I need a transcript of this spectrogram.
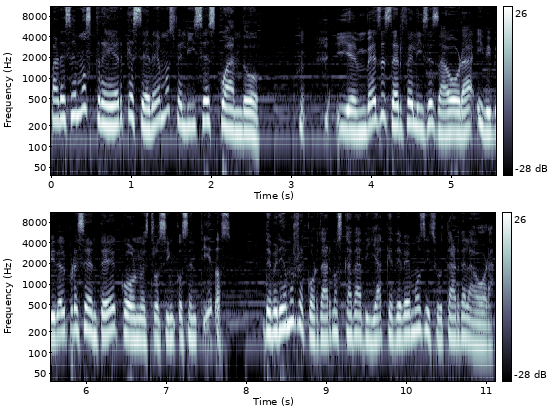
Parecemos creer que seremos felices cuando... Y en vez de ser felices ahora y vivir el presente con nuestros cinco sentidos, deberíamos recordarnos cada día que debemos disfrutar de la hora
